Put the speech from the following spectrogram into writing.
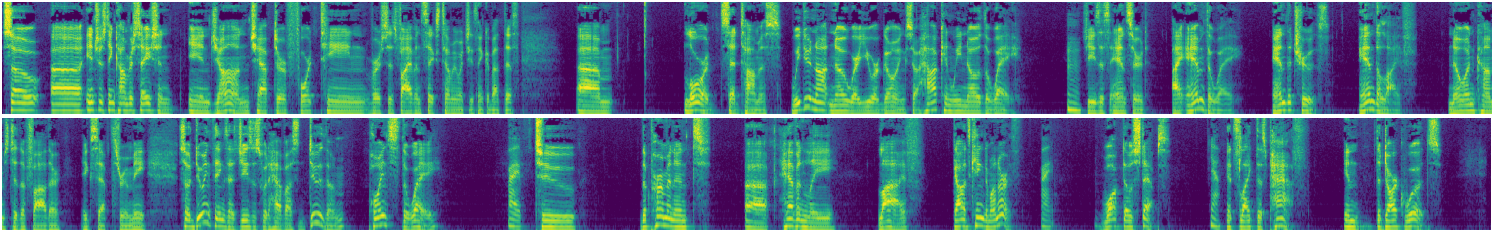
so, uh, interesting conversation in John chapter 14, verses 5 and 6. Tell me what you think about this. Um, Lord, said Thomas, we do not know where you are going, so how can we know the way? Mm. Jesus answered, I am the way, and the truth, and the life. No one comes to the Father except through me. So, doing things as Jesus would have us do them points the way right. to the permanent uh, heavenly life, God's kingdom on earth. Right. Walk those steps. Yeah. It's like this path in the dark woods.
